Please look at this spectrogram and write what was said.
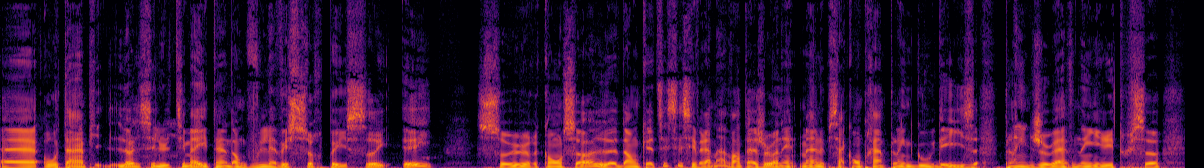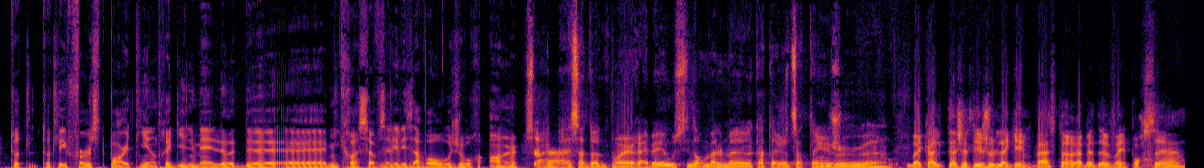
euh, autant, puis là, c'est l'Ultimate, hein, donc vous l'avez sur PC et sur console. Donc, tu sais, c'est vraiment avantageux, honnêtement. Puis ça comprend plein de goodies, plein de jeux à venir et tout ça. Toutes, les first party, entre guillemets, là, de euh, Microsoft, vous allez les avoir au jour 1. Ça, ça donne pas un rabais aussi, normalement, quand tu achètes certains jeux? Euh? Ben, quand tu achètes les jeux de la Game Pass, tu as un rabais de 20%.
